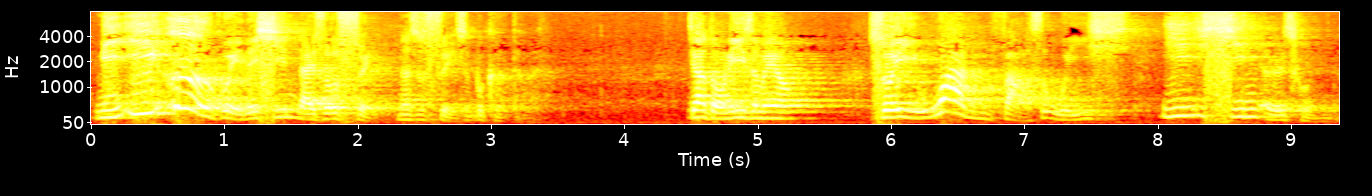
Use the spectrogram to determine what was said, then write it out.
你依恶鬼的心来说水，那是水是不可得的。这样懂的意思没有？所以万法是唯依心而存的。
